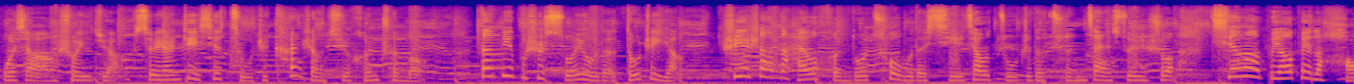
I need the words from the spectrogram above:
我想说一句啊，虽然这些组织看上去很蠢萌。但并不是所有的都这样，世界上呢还有很多错误的邪教组织的存在，所以说千万不要为了好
